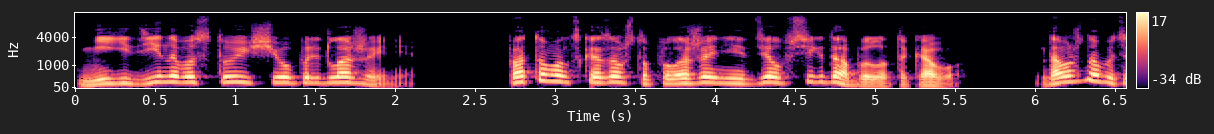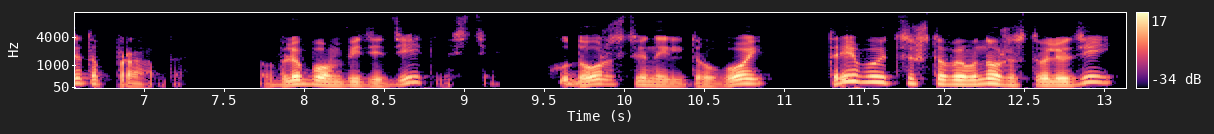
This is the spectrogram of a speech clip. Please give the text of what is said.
ни единого стоящего предложения. Потом он сказал, что положение дел всегда было таково. Должно быть, это правда. В любом виде деятельности, художественной или другой, требуется, чтобы множество людей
